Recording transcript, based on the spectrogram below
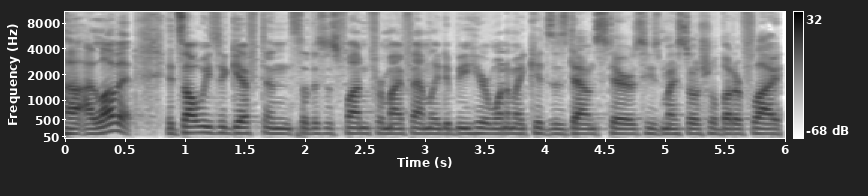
uh, I love it. It's always a gift, and so this is fun for my family to be here. One of my kids is downstairs. He's my social butterfly.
